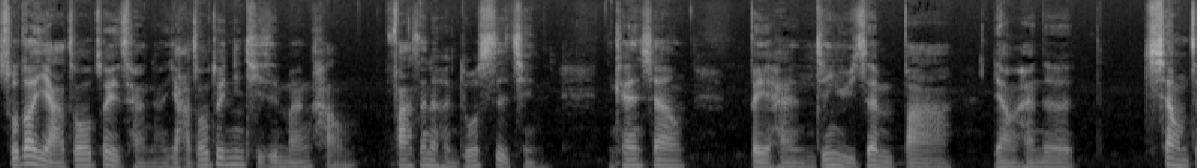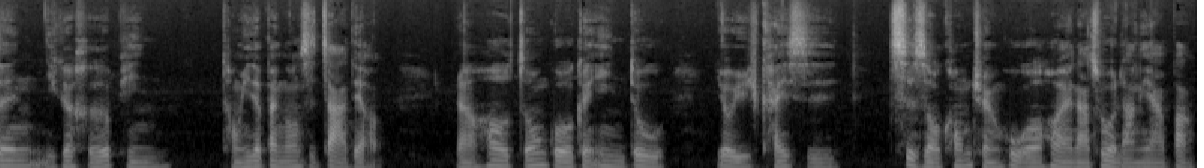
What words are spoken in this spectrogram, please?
说到亚洲最惨呢，亚洲最近其实蛮好，发生了很多事情。你看，像北韩金宇正把两韩的象征一个和平统一的办公室炸掉，然后中国跟印度又一开始。赤手空拳互殴，后来拿出了狼牙棒，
